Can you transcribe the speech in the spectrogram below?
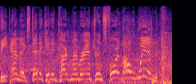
The Amex dedicated card member entrance for the win!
